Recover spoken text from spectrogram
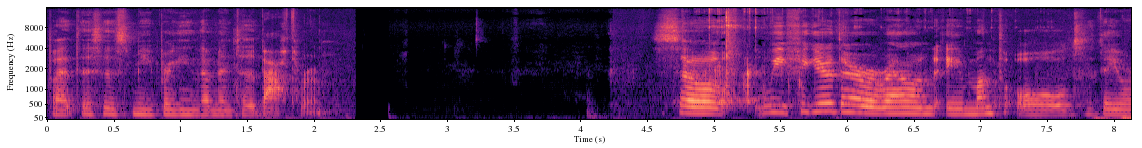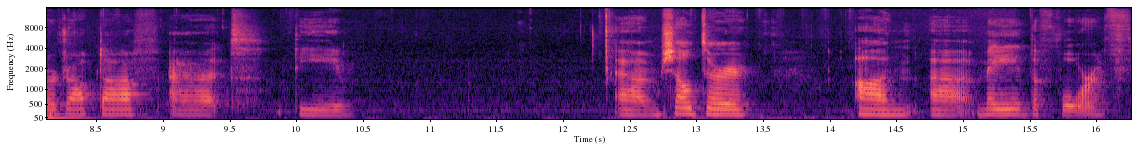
but this is me bringing them into the bathroom. So we figured they're around a month old. They were dropped off at the um, shelter on uh, May the 4th.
